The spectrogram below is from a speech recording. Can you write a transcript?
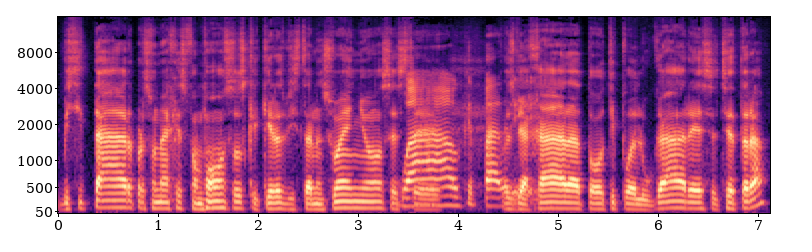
visitar personajes famosos que quieres visitar en sueños, este, wow, qué padre. pues viajar a todo tipo de lugares, etcétera.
